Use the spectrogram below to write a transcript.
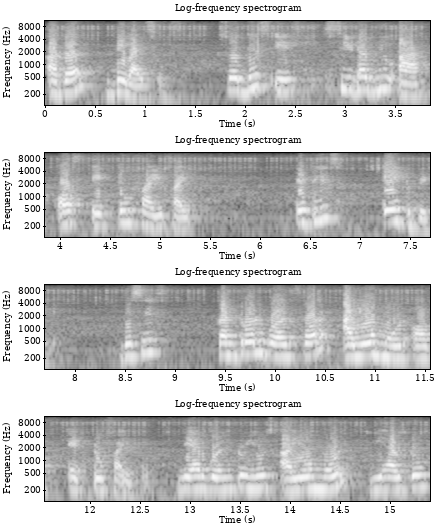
other devices. So this is CWR of 8255. It is 8 bit. This is control word for IO mode of 8255. We are going to use IO mode. We have to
